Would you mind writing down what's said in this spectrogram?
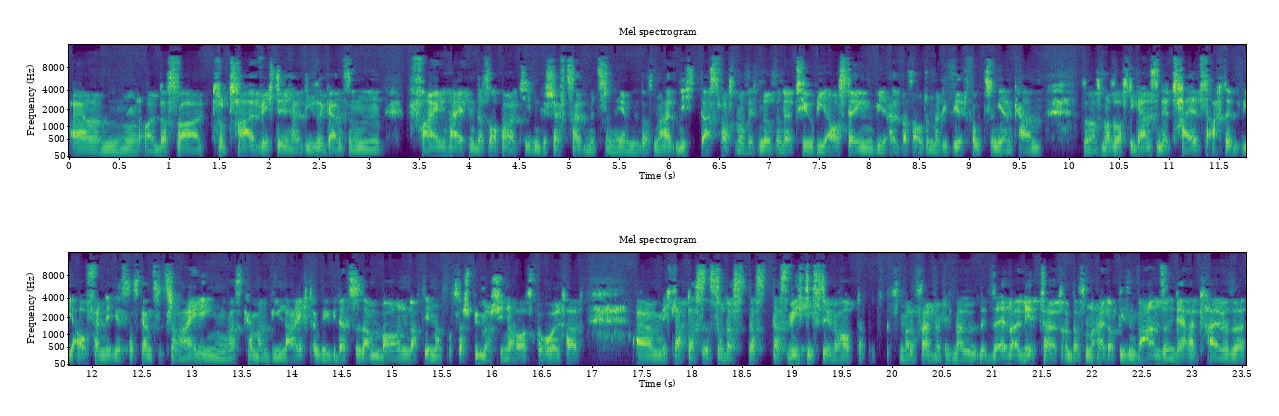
Ähm, und das war total wichtig, halt diese ganzen Feinheiten des operativen Geschäfts halt mitzunehmen, dass man halt nicht das, was man sich nur so in der Theorie ausdenkt, wie halt was automatisiert funktionieren kann, sondern dass man so auf die ganzen Details achtet, wie aufwendig ist das Ganze zu reinigen, was kann man wie leicht irgendwie wieder zusammenbauen, nachdem man es aus der Spülmaschine rausgeholt hat. Ähm, ich glaube, das ist so das, das, das Wichtigste überhaupt, dass man das halt wirklich mal selber erlebt hat und dass man halt auch diesen Wahnsinn, der halt teilweise,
